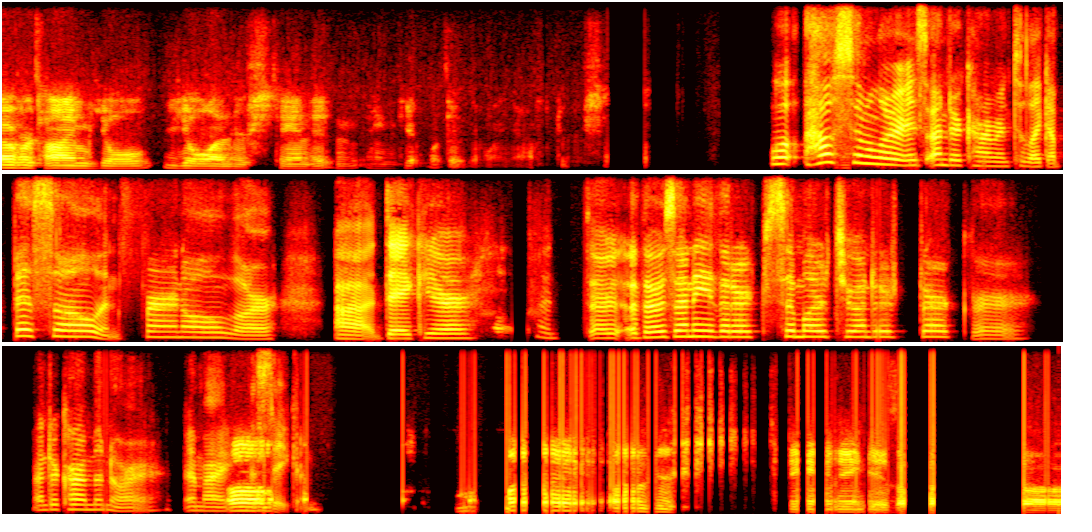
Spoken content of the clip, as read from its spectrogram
over time you'll you'll understand it and, and get what they're going after. So, Well, how similar is Undercommon to like Abyssal, Infernal, or uh? Uh, Are, are those any that are similar to Underdark or Undercommon, or am I Um, mistaken? my understanding is uh,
